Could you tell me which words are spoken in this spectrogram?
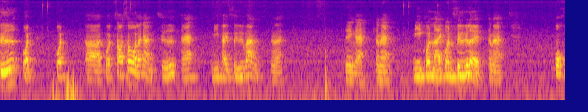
ซื้อกดกดเอ่อกดซอโซ่แล้วกันซื้อนะมีใครซื้อบ้างใช่ไหมนี่ไงใช่ไหมมีคนหลายคนซื้อเลยใช่ไหมโอ้โห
